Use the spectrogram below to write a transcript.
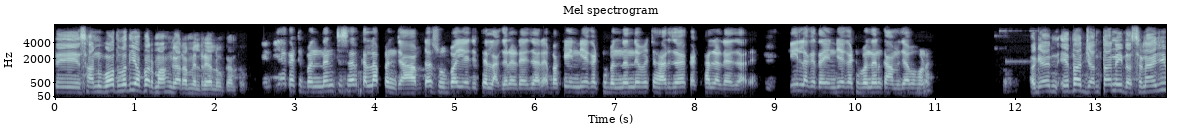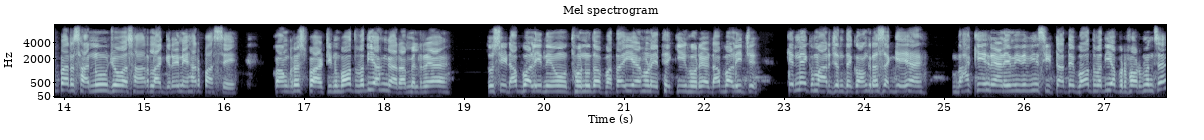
ਤੇ ਸਾਨੂੰ ਬਹੁਤ ਵਧੀਆ ਭਰਮਾ ਹੰਗਾਰਾ ਮਿਲ ਰਿਹਾ ਲੋਕਾਂ ਤੋਂ। ਇੰਡੀਆ ਗਠਬੰਧਨ ਚ ਸਰ ਕੱਲਾ ਪੰਜਾਬ ਦਾ ਸੂਬਾ ਹੀ ਹੈ ਜਿੱਥੇ ਲੱਗ ਲੜਿਆ ਜਾ ਰਿਹਾ। ਬਾਕੀ ਇੰਡੀਆ ਗਠਬੰਧਨ ਦੇ ਵਿੱਚ ਹਰ ਜਗ੍ਹਾ ਇਕੱਠਾ ਲੜਿਆ ਜਾ ਰਿਹਾ। ਕੀ ਲੱਗਦਾ ਇੰਡੀਆ ਗਠਬੰਧਨ ਕਾਮਯਾਬ ਹੋਣਾ? ਅਗੇਨ ਇਹ ਤਾਂ ਜਨਤਾ ਨੇ ਹੀ ਦੱਸਣਾ ਹੈ ਜੀ ਪਰ ਸਾਨੂੰ ਜੋ ਅਸਾਰ ਲੱਗ ਰਹੇ ਨੇ ਹਰ ਪਾਸੇ ਕਾਂਗਰਸ ਪਾਰਟੀ ਨੂੰ ਬਹੁਤ ਵਧੀਆ ਹੰਗਾਰਾ ਮਿਲ ਰਿਹਾ ਹੈ। ਤੁਸੀਂ ਡੱਬ ਵਾਲੀ ਦੇ ਹੋ ਤੁਹਾਨੂੰ ਤਾਂ ਪਤਾ ਹੀ ਹੈ ਹੁਣ ਇੱਥੇ ਕੀ ਹੋ ਰਿਹਾ। ਡੱਬ ਵਾਲੀ 'ਚ ਕਿੰਨੇ ਕੁ ਮਾਰਜਨ ਤੇ ਕਾਂਗਰਸ ਅੱਗੇ ਹੈ। ਬਾਕੀ ਹਰਿਆਣੇ ਦੀ ਵੀ ਸੀਟਾਂ ਤੇ ਬਹੁਤ ਵਧੀਆ ਪਰਫਾਰਮੈਂਸ ਹੈ।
